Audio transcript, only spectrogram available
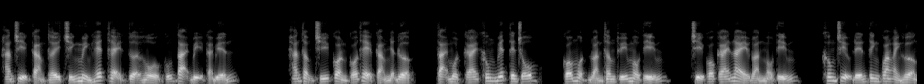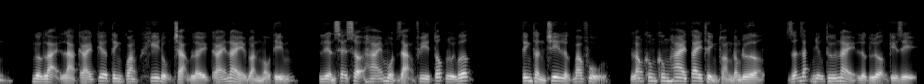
hắn chỉ cảm thấy chính mình hết thể tựa hồ cũng tại bị cải biến. Hắn thậm chí còn có thể cảm nhận được, tại một cái không biết tên chỗ, có một đoàn thâm thúy màu tím, chỉ có cái này đoàn màu tím, không chịu đến tinh quang ảnh hưởng, ngược lại là cái kia tinh quang khi đụng chạm lấy cái này đoàn màu tím, liền sẽ sợ hãi một dạng phi tốc lùi bước tinh thần chi lực bao phủ, long không không hai tay thỉnh thoảng đong đưa, dẫn dắt những thứ này lực lượng kỳ dị,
